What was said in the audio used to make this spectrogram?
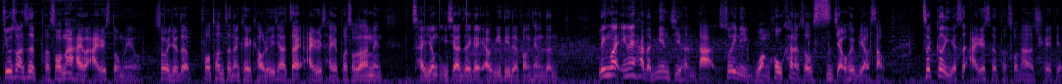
就算是 Persona 还有 Iris 都没有，所以我觉得 Proton 真的可以考虑一下在 Iris 还有 Persona 上面采用一下这个 LED 的方向灯。另外，因为它的面积很大，所以你往后看的时候死角会比较少，这个也是 Iris 和 Persona 的缺点。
